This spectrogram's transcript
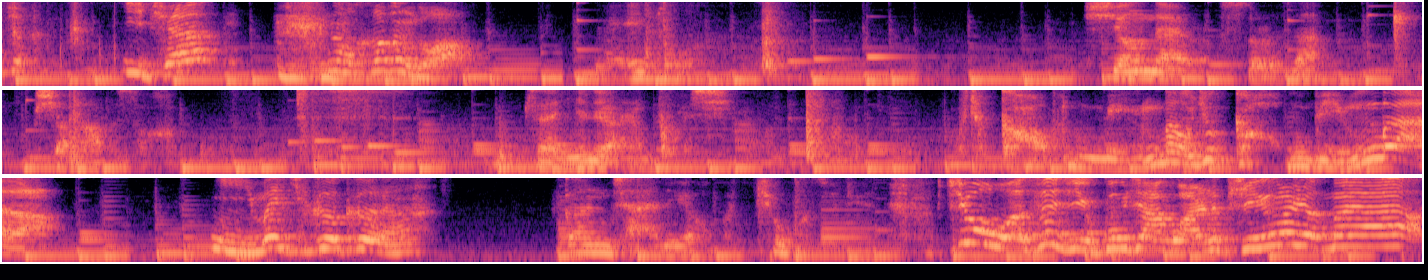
这一天，你怎么喝这么多啊？没多，香奈儿四十三，想大的时候，在你脸上可惜了，我就搞不明白，我就搞不明白了，你们一个个的干柴烈火，就我自己，就我自己孤家寡人的，凭什么呀？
